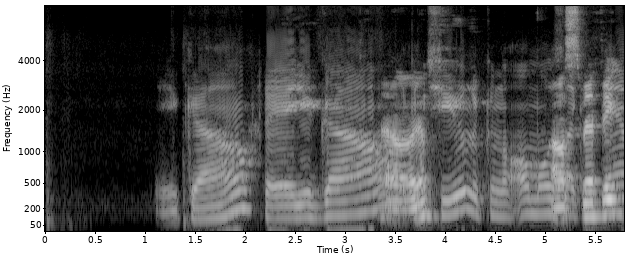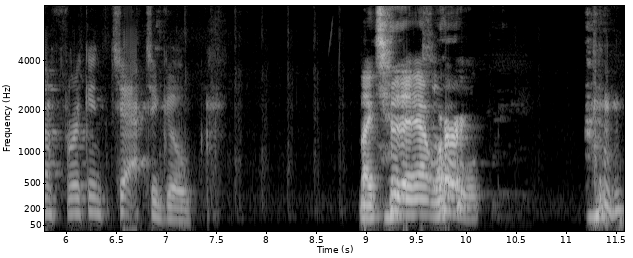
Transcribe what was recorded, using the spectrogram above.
There you go. There you go. Oh, Look at you looking almost All like spiffy. a damn freaking tactical. Like today at So- work.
